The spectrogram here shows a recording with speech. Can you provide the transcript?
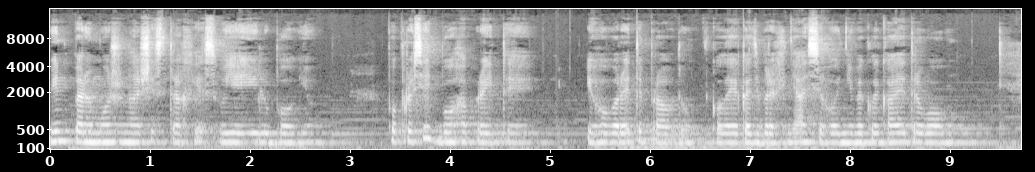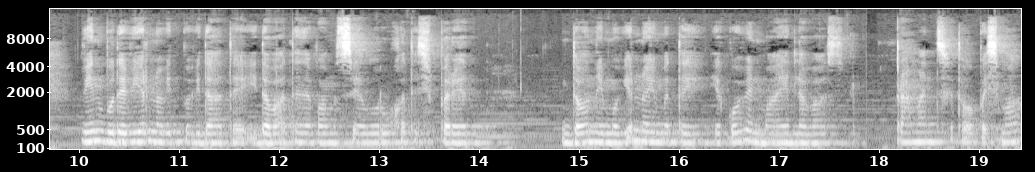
Він переможе наші страхи своєю любов'ю. Попросіть Бога прийти і говорити правду, коли якась брехня сьогодні викликає тривогу. Він буде вірно відповідати і давати вам силу рухатись вперед до неймовірної мети, яку він має для вас. Фрагмент Святого Письма.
